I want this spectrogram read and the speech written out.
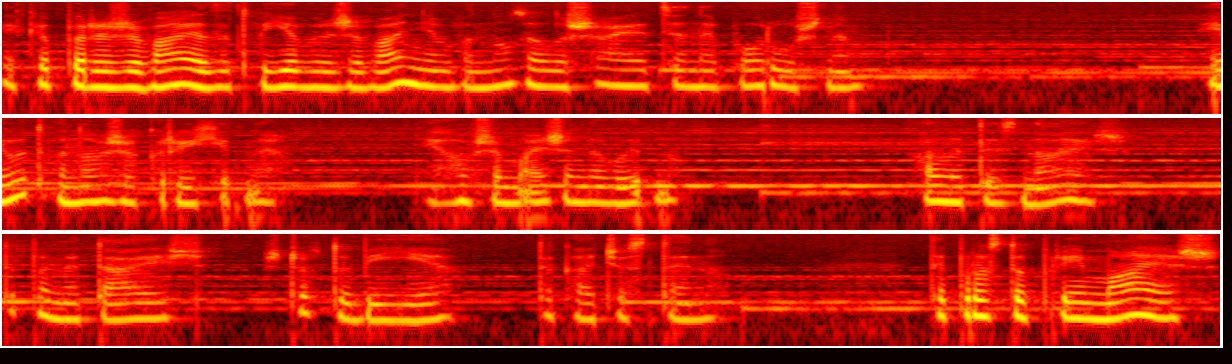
яке переживає за твоє виживання, воно залишається непорушним. І от воно вже крихітне, його вже майже не видно. Але ти знаєш, ти пам'ятаєш, що в тобі є така частина. Ти просто приймаєш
